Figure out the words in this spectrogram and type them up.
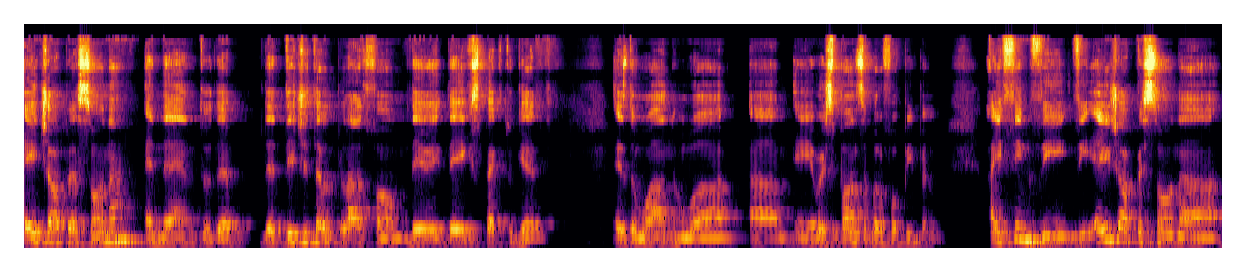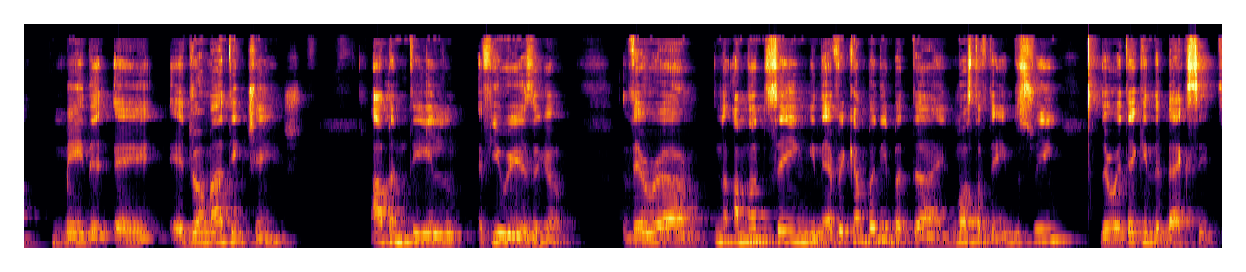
HR persona and then to the the digital platform they they expect to get as the one who are um, responsible for people. I think the the HR persona made a, a dramatic change up until a few years ago there were, no, I'm not saying in every company, but uh, in most of the industry, they were taking the back seat.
